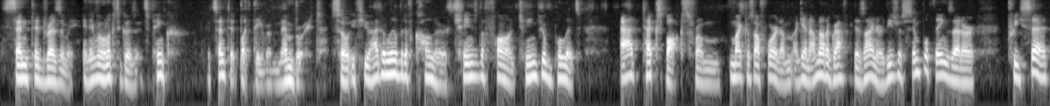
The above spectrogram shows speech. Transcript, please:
scented resume. And everyone looks at it goes, it's pink, it's scented, but they remember it. So if you add a little bit of color, change the font, change your bullets, add text box from Microsoft Word. I'm, again, I'm not a graphic designer. These are simple things that are preset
